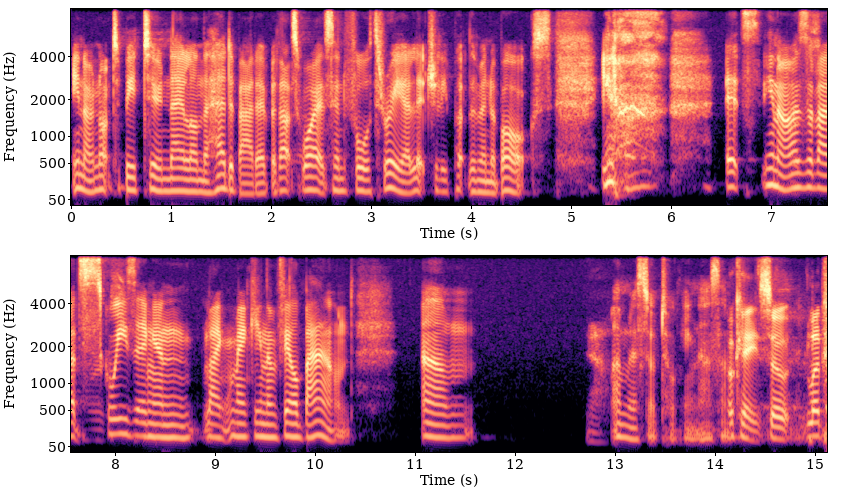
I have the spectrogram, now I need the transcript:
you know not to be too nail on the head about it, but that's why it's in four three. I literally put them in a box. You know, it's you know I was about squeezing and like making them feel bound. Um, Yeah. I'm going to stop talking now. So. Okay, so let's.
